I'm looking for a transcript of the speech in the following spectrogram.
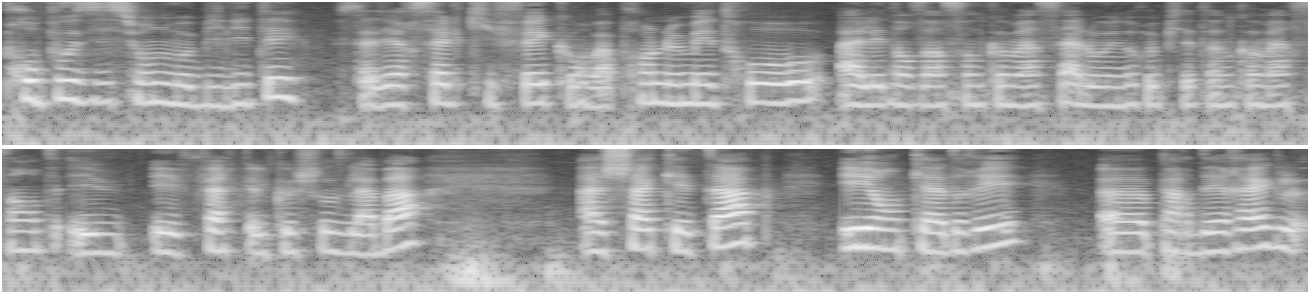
proposition de mobilité, c'est-à-dire celle qui fait qu'on va prendre le métro, aller dans un centre commercial ou une rue piétonne commerçante et, et faire quelque chose là-bas, à chaque étape est encadrée euh, par des règles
